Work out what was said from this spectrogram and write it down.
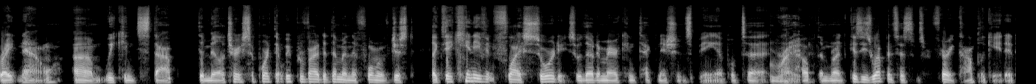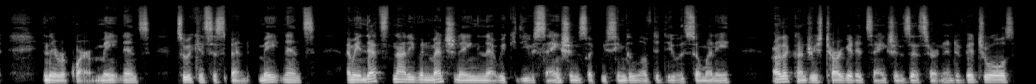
right now. Um, we can stop the military support that we provided them in the form of just like they can't even fly sorties without American technicians being able to right. help them run because these weapon systems are very complicated and they require maintenance. So we can suspend maintenance. I mean, that's not even mentioning that we could use sanctions like we seem to love to do with so many other countries, targeted sanctions at certain individuals.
